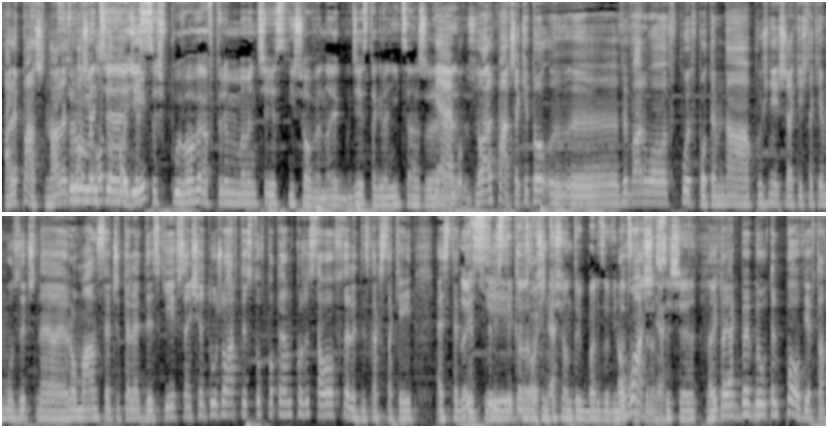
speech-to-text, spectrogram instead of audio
ale patrz, no ale w to którym właśnie o momencie to chodzi. jest coś wpływowe, a w którym momencie jest niszowe? No jak, gdzie jest ta granica, że... Nie, bo, no ale patrz, jakie to yy, wywarło wpływ potem na późniejsze jakieś takie muzyczne romanse czy teledyski. W sensie dużo artystów potem korzystało w teledyskach z takiej estetyki. No jest stylistyka lat coś, nie? 80. bardzo widoczna właśnie. teraz, w sensie... No i to jakby był ten powiew, ta,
